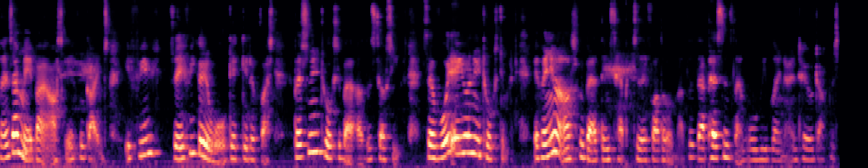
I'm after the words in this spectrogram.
Plans are made by asking for guidance. If you so if you go to war, get good advice. Person who talks about others tells secrets. So avoid anyone who talks too much. If anyone asks for bad things to happen to their father or mother, that person's lamp will be blown out in total darkness.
